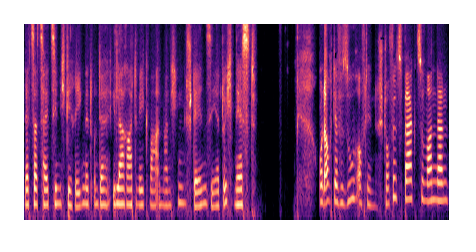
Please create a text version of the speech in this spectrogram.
letzter Zeit ziemlich geregnet und der Illerradweg war an manchen Stellen sehr durchnässt. Und auch der Versuch, auf den Stoffelsberg zu wandern,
